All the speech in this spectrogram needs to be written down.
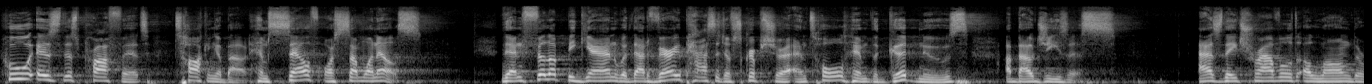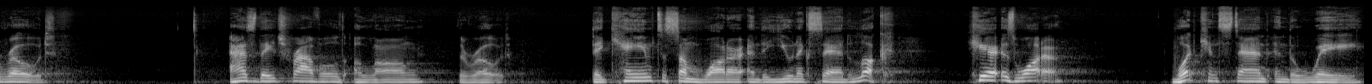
Who is this prophet talking about, himself or someone else? Then Philip began with that very passage of scripture and told him the good news about Jesus. As they traveled along the road, as they traveled along the road, they came to some water, and the eunuch said, Look, here is water. What can stand in the way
